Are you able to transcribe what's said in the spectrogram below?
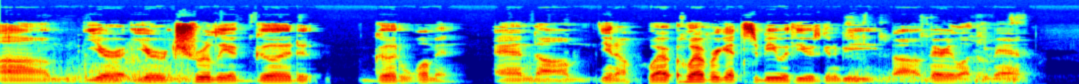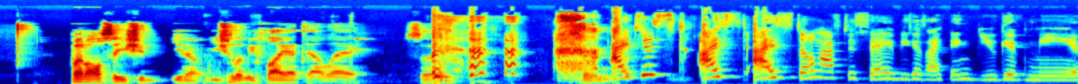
Um, you're you're truly a good good woman, and um, you know whoever whoever gets to be with you is going to be a very lucky man. But also, you should you know you should let me fly out to L.A. So So- I just I I still have to say because I think you give me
